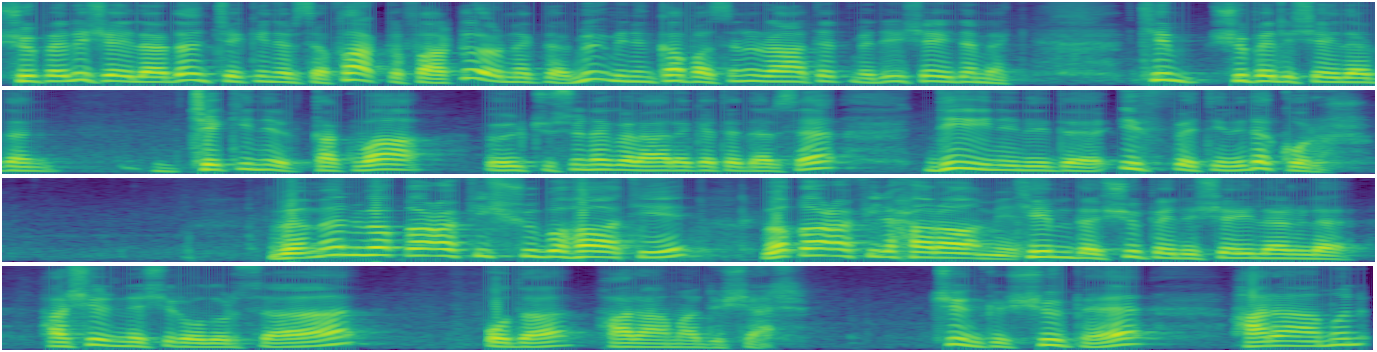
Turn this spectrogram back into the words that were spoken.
şüpheli şeylerden çekinirse, farklı farklı örnekler, müminin kafasını rahat etmediği şey demek. Kim şüpheli şeylerden çekinir, takva ölçüsüne göre hareket ederse, dinini de, iffetini de korur. Ve men veka'a fi şubuhati veka'a fil harami. Kim de şüpheli şeylerle haşir neşir olursa o da harama düşer. Çünkü şüphe haramın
